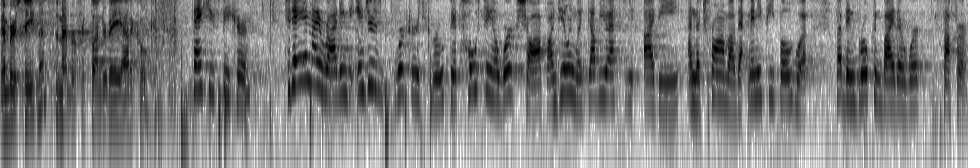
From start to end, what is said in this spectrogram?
Member statements. The member for Thunder Bay, Atikokan. Thank you, Speaker. Today in my riding, the Injured Workers Group is hosting a workshop on dealing with WSIB and the trauma that many people who have been broken by their work suffer.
